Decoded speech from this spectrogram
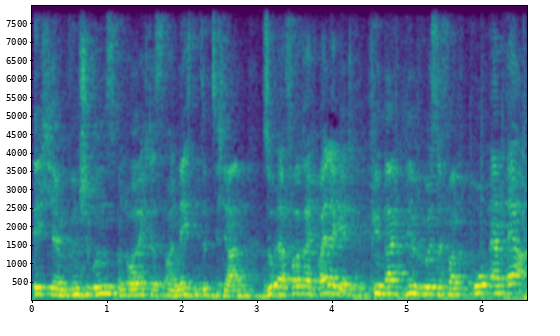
Ich ähm, wünsche uns und euch, dass es in den nächsten 70 Jahren so erfolgreich weitergeht. Vielen Dank, liebe Grüße von OMR.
